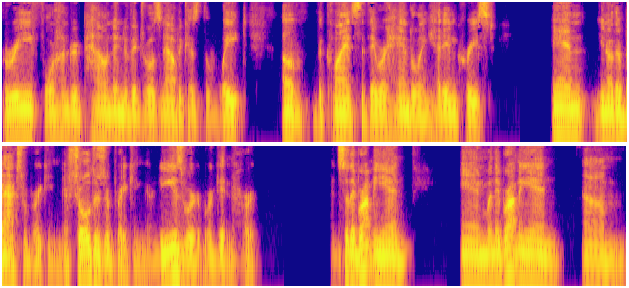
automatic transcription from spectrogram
three, 400 pound individuals now because the weight of the clients that they were handling had increased. And, you know, their backs were breaking, their shoulders were breaking, their knees were, were getting hurt. And so they brought me in. And when they brought me in, um,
